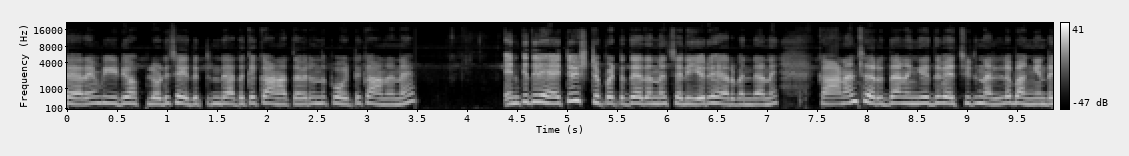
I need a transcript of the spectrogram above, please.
വേറെയും വീഡിയോ അപ്ലോഡ് ചെയ്തിട്ടുണ്ട്. അതൊക്കെ കാണാത്തവരൊന്ന് പോയിട്ട് കാണണേ. എനിക്കിതിൽ ഏറ്റവും ഇഷ്ടപ്പെട്ടത് ഏതാണെന്ന് വെച്ചാൽ ഈ ഒരു ഹെയർ ബാൻഡാണ് കാണാൻ ചെറുതാണെങ്കിൽ ഇത് വെച്ചിട്ട് നല്ല ഭംഗിയുണ്ട്.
